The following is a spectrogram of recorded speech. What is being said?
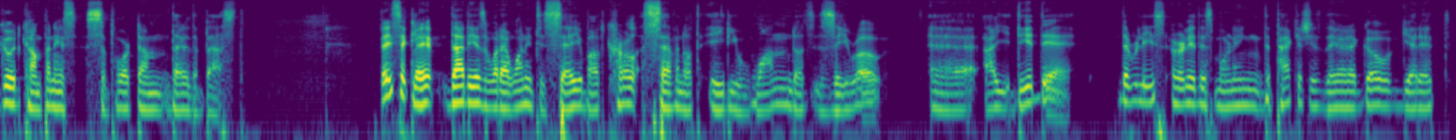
good companies support them they're the best basically that is what I wanted to say about curl 7.81.0 uh, I did the the release early this morning. The package is there. Go get it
